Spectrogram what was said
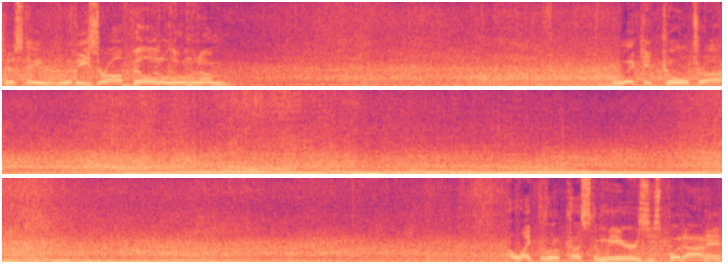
Just a, these are all billet aluminum. Wicked cool truck. I like the little custom mirrors he's put on it.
